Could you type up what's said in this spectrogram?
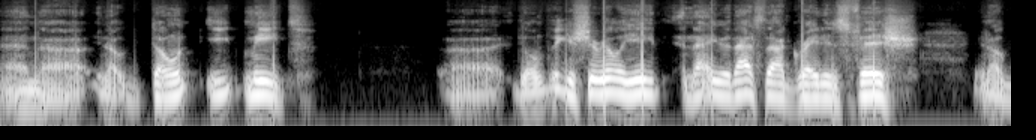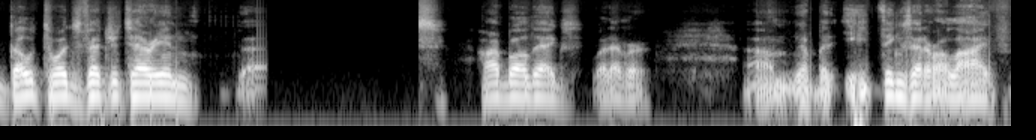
And, uh, you know, don't eat meat. Uh, the only thing you should really eat, and that, that's not great, is fish. You know, go towards vegetarian, uh, hard boiled eggs, whatever. Um, you know, but eat things that are alive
